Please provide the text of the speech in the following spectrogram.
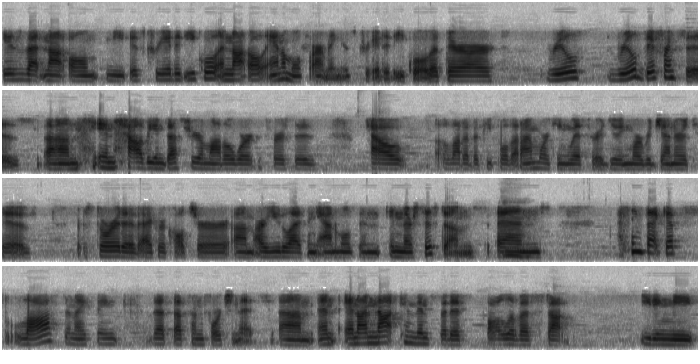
is that not all meat is created equal and not all animal farming is created equal, that there are real real differences um, in how the industrial model works versus how a lot of the people that I'm working with who are doing more regenerative, restorative agriculture um, are utilizing animals in, in their systems. And I think that gets lost, and I think that that's unfortunate. Um, and, and I'm not convinced that if all of us stop eating meat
